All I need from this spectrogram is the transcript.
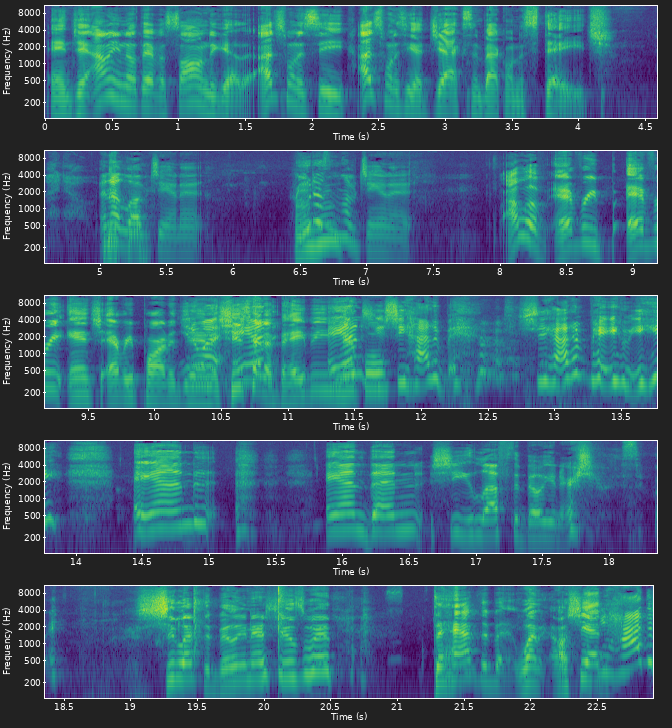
and J- I don't even know if they have a song together. I just want to see. I just want to see a Jackson back on the stage. I know. And I love Janet. Who Mm-hmm. doesn't love Janet? I love every every inch, every part of You know Janet. what? She's had a And- baby. And nipple. She, she had a ba- she had a baby, and and then she left the billionaire she was with. She left the billionaire she was with to have the. Ba- wait, oh, she had. She had the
